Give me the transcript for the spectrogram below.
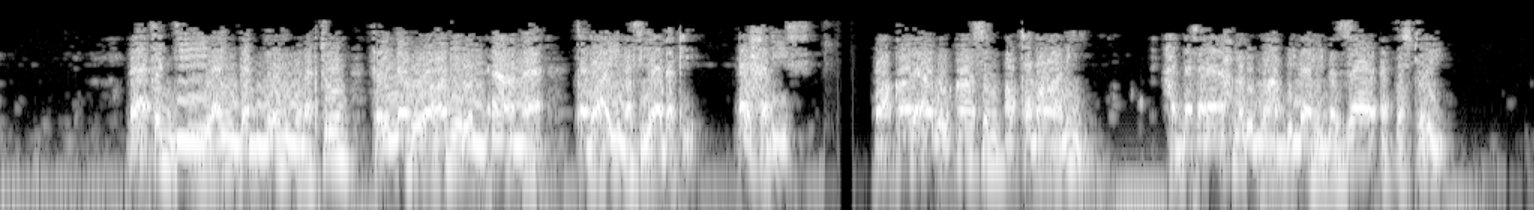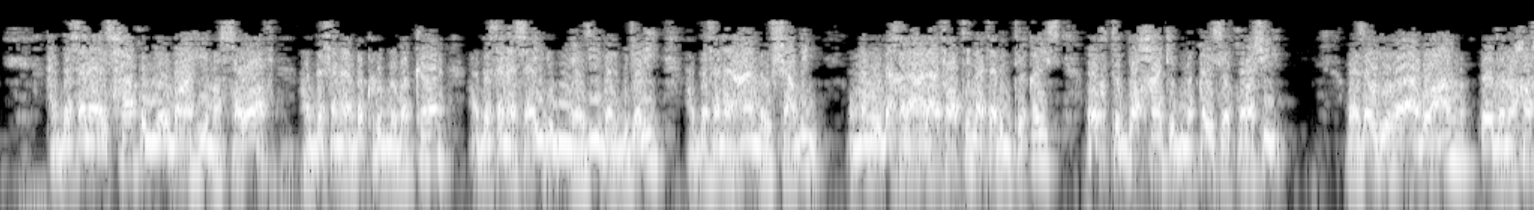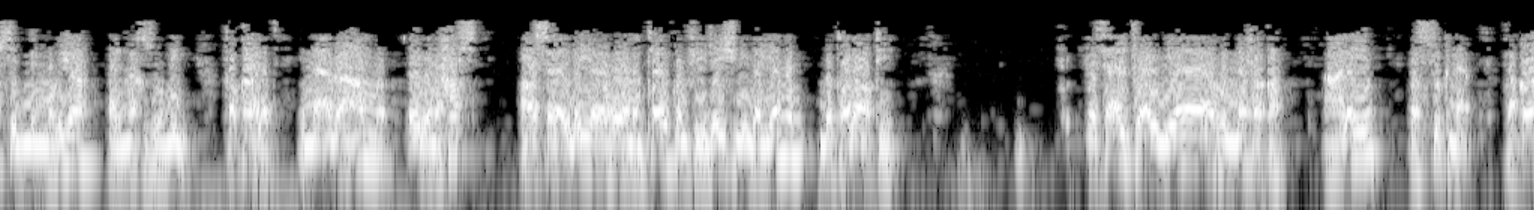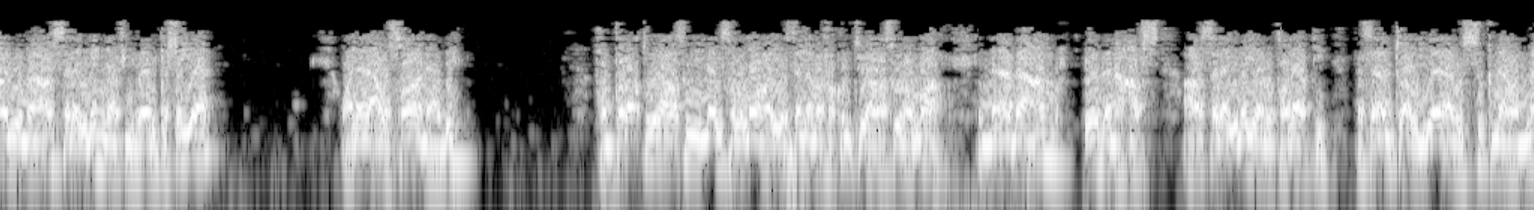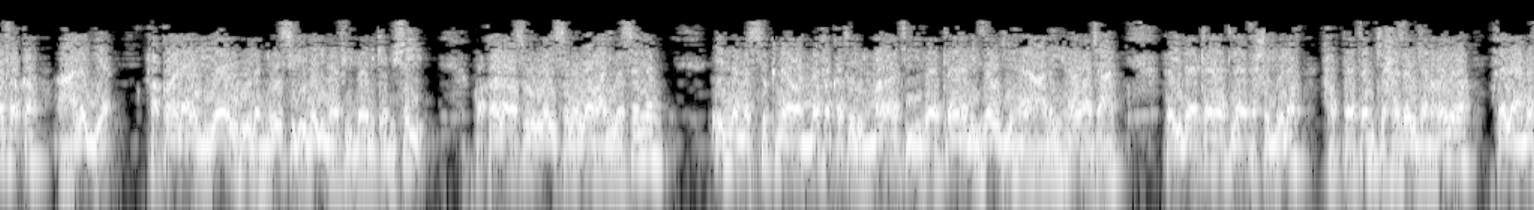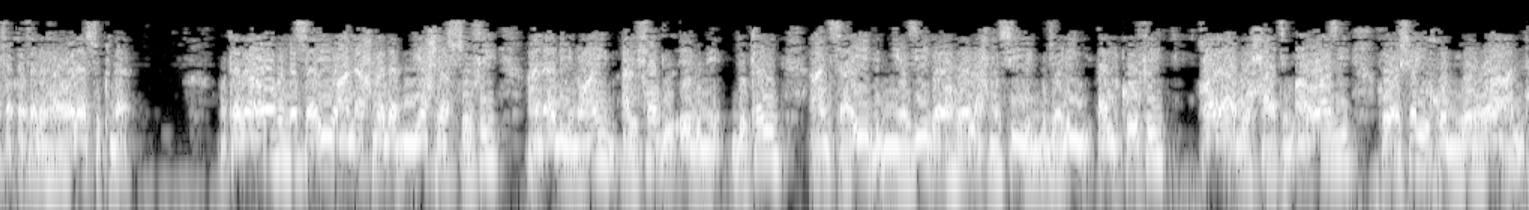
فاعتدي عند ابن أم مكتوم فإنه رجل أعمى تضعين ثيابك. الحديث. وقال أبو القاسم الطبراني حدثنا أحمد بن عبد الله البزار التستري حدثنا إسحاق بن إبراهيم الصواف. حدثنا بكر بن بكار. حدثنا سعيد بن يزيد البجري. حدثنا عامر الشعبي. أنه دخل على فاطمة بنت قيس أخت الضحاك بن قيس القرشي. وزوجها أبو عمرو بن حفص بن المغيرة المخزومي. فقالت إن أبا عمرو بن حفص أرسل إلي وهو منطلق في جيش اليمن بطلاقي. فسألت أولياءه النفقة عليه والسكنى. فقالوا ما أرسل إلينا في ذلك شيئا ولا أوصانا به. فانطلقت إلى رسول الله صلى الله عليه وسلم فقلت يا رسول الله إن أبا عمرو ابن حفص أرسل إلي بطلاقي. فسألت أولياءه السكنى والنفقة علي. فقال أولياؤه لم يرسل إلينا في ذلك بشيء. وقال رسول الله صلى الله عليه وسلم إنما السكنى والنفقة للمرأة إذا كان لزوجها عليها رجعة فإذا كانت لا تحل له حتى تنكح زوجا غيره فلا نفقة لها ولا سكنى وكذا رواه النسائي عن أحمد بن يحيى الصوفي عن أبي نعيم الفضل ابن دكين عن سعيد بن يزيد وهو الأحمسي البجلي الكوفي. قال أبو حاتم الرازي هو شيخ يروى عنه.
